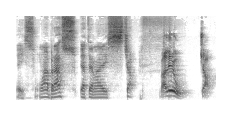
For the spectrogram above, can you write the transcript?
É isso. Um abraço e até mais. Tchau. Valeu. Tchau.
